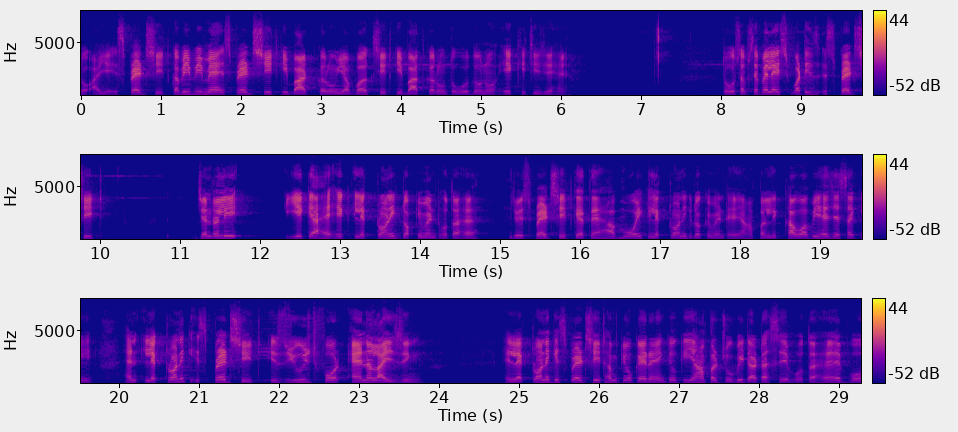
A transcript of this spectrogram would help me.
तो आइए स्प्रेडशीट कभी भी मैं स्प्रेडशीट की बात करूँ या वर्कशीट की बात करूँ तो वो दोनों एक ही चीज़ें हैं। तो सबसे पहले व्हाट इज़ स्प्रेडशीट जनरली ये क्या है? एक इलेक्ट्रॉनिक डॉक्यूमेंट होता है, जो स्प्रेडशीट कहते हैं। हम, वो एक इलेक्ट्रॉनिक डॉक्यूमेंट है। यहाँ पर लिखा हुआ भी है, जैसा कि an electronic spreadsheet is use for analysing electronic spreadsheet हम क्यों कह रहे हैं? क्योंकि यहाँ पर जो भी डाटा सेव होता है, वो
